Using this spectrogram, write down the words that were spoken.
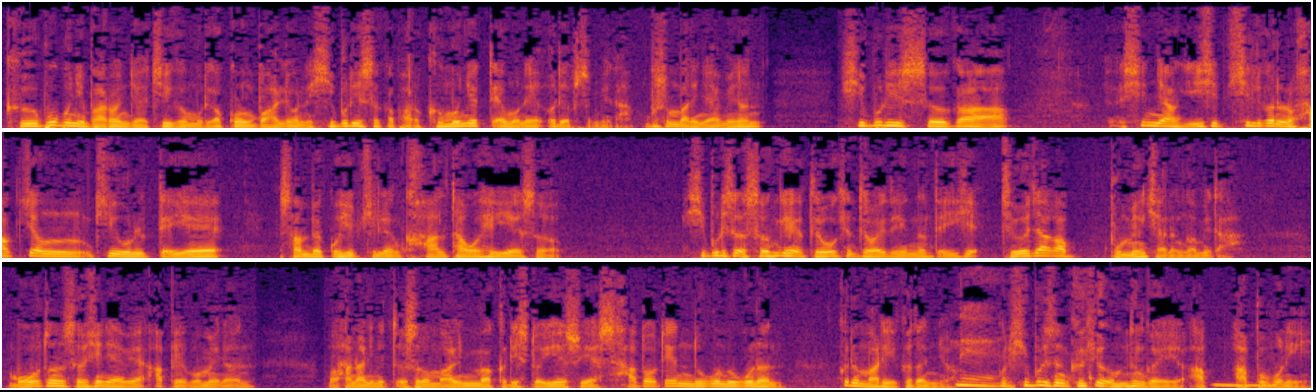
그 부분이 바로 이제 지금 우리가 공부하려고 하는 히브리서가 바로 그 문제 때문에 어렵습니다. 무슨 말이냐면은 히브리서가 신약 27권을 확정 지을 때에 397년 칼타고 회의에서 히브리서 성경에 들어오긴 들어야 되겠는데 이게 저자가 분명치 않은 겁니다. 모든 서신의 앞에 보면은 뭐 하나님의 뜻으로 말미암아 그리스도 예수의 사도된 누구 누구는 그런 말이 있거든요. 네. 그리고 히브리서는 그게 없는 거예요. 앞, 음. 앞부분이.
